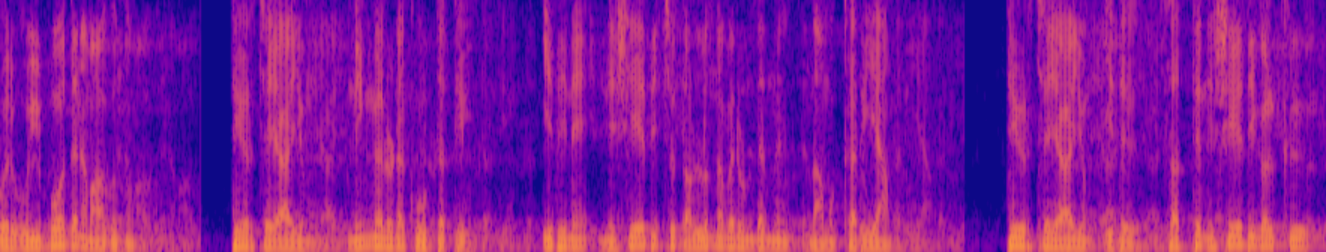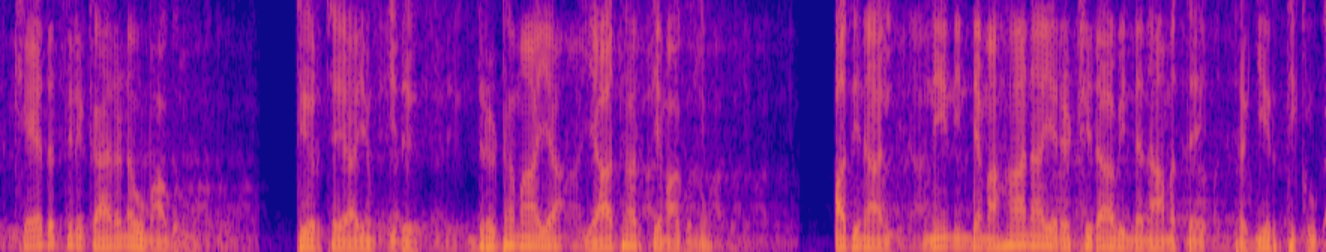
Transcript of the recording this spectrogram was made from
ഒരു ഉത്ബോധനമാകുന്നു. തീർച്ചയായും നിങ്ങളുടെ കൂട്ടത്തിൽ ഇതിനെ നിഷേധിച്ചു തള്ളുന്നവരുണ്ടെന്ന് നമുക്കറിയാം. തീർച്ചയായും ഇത് സത്യനിഷേധികൾക്ക് ഖേദത്തിന് കാരണവുമാകുന്നു. തീർച്ചയായും ഇത് ദൃഢമായ യാഥാർത്ഥ്യമാകുന്നു. അതിനാൽ നീ നിന്റെ മഹാനായ രക്ഷിതാവിന്റെ നാമത്തെ പ്രകീർത്തിക്കുക.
